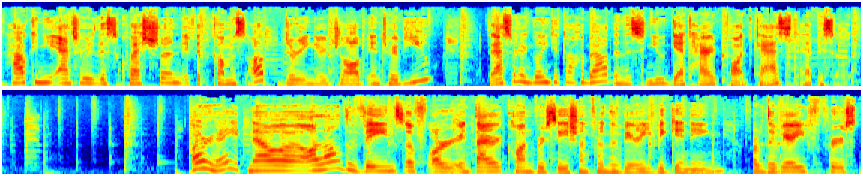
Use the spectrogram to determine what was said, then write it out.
How can you answer this question if it comes up during your job interview? That's what we're going to talk about in this new Get Hired podcast episode. All right. Now, uh, along the veins of our entire conversation from the very beginning, from the very first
